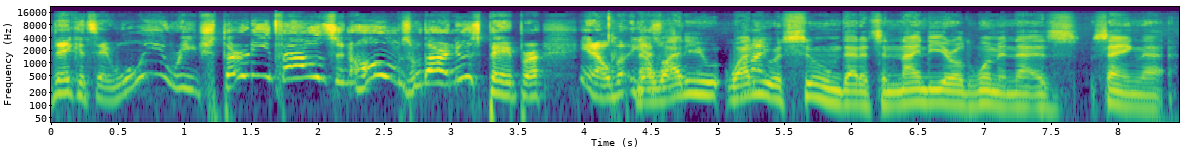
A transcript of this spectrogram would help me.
They could say, "Well, we reached thirty thousand homes with our newspaper," you know. But Now, why what? do you why When do I- you assume that it's a 90 year old woman that is saying that?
